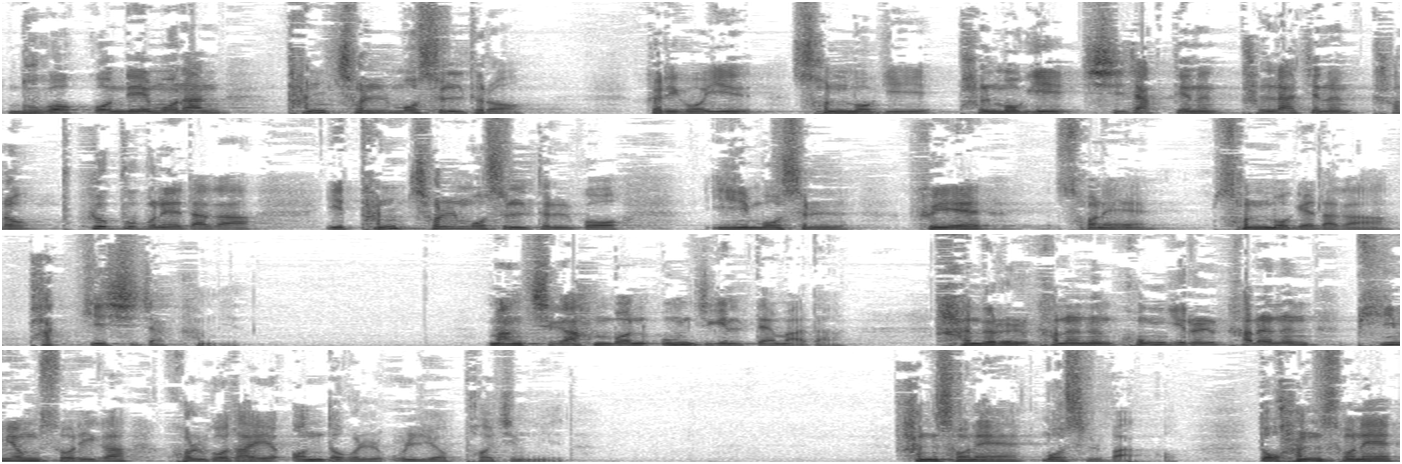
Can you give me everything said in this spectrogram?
무겁고 네모난 단철 못을 들어 그리고 이 손목이 팔목이 시작되는 갈라지는 가로 그 부분에다가 이 단철 못을 들고 이 못을 그의 손에 손목에다가 박기 시작합니다. 망치가 한번 움직일 때마다 하늘을 가르는 공기를 가르는 비명 소리가 골고다의 언덕을 울려 퍼집니다. 한 손에 못을 박고 또 한 손에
